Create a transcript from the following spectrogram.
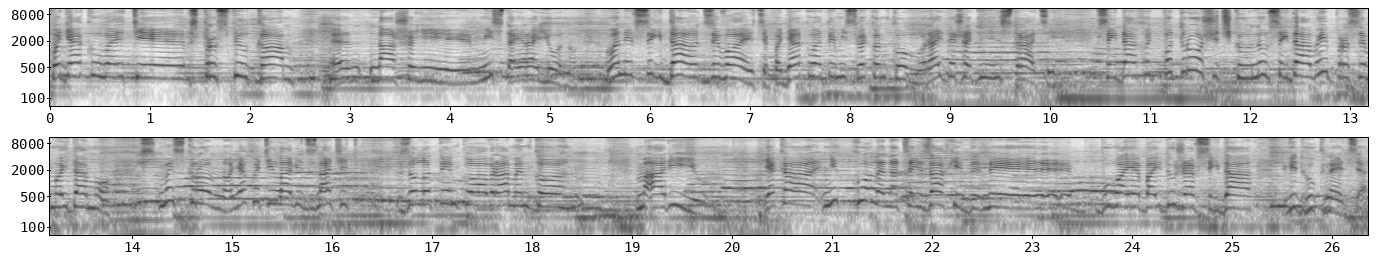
подякувати е, профспілкам е, нашої міста і району. Вони завжди відзиваються, подякувати міськвиконкому, райдержадміністрації. Завжди хоч потрошечку, ну завжди випросимо й дамо. Ми скромно. Я хотіла відзначити Золотинку Авраменко Марію, ніколи на цей захід не буває байдужа, завжди відгукнеться.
